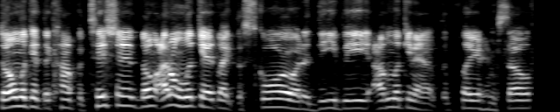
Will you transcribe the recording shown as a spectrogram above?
Don't look at the competition. Don't I don't look at like the score or the DB. I'm looking at the player himself.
